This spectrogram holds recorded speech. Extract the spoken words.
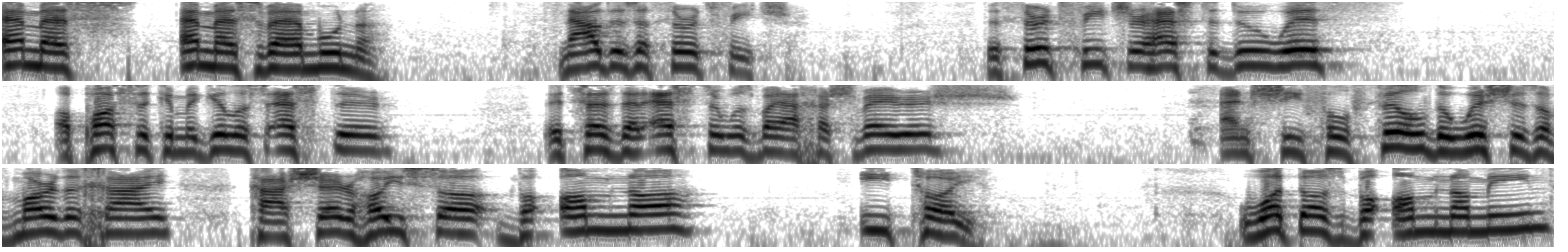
MS, emes ve'amuna. Now there's a third feature. The third feature has to do with a pasuk in Megillus Esther. It says that Esther was by Achashverosh, and she fulfilled the wishes of Mordechai. Kasher hoisa ba'omna itoy. What does ba'omna mean?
